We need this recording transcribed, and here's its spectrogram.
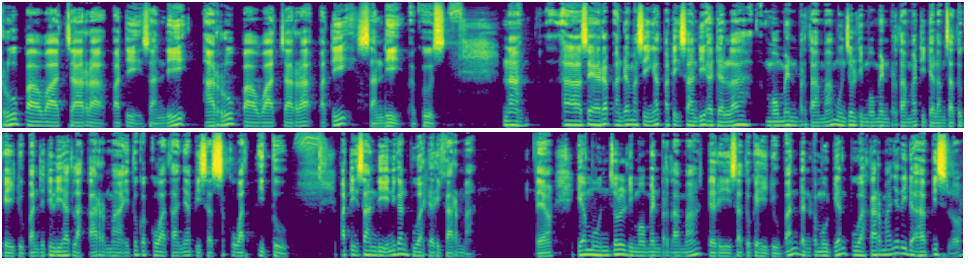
rupa wacara pati sandi, arupa wacara pati sandi. Bagus. Nah, uh, saya harap Anda masih ingat pati sandi adalah momen pertama, muncul di momen pertama di dalam satu kehidupan. Jadi lihatlah karma itu kekuatannya bisa sekuat itu. Pati sandi ini kan buah dari karma ya. Dia muncul di momen pertama dari satu kehidupan dan kemudian buah karmanya tidak habis loh.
